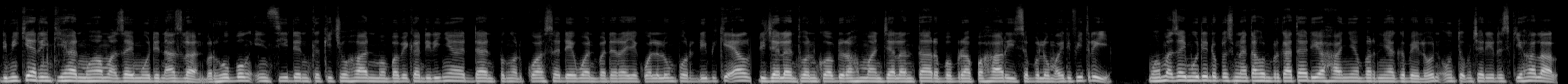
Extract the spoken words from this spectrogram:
Demikian rintihan Muhammad Zaimuddin Azlan berhubung insiden kekicauan membabitkan dirinya dan penguatkuasa Dewan Bandaraya Kuala Lumpur di BKL di Jalan Tuanku Abdul Rahman Jalantar beberapa hari sebelum Aidilfitri. Muhammad Zaimuddin 29 tahun berkata dia hanya berniaga belon untuk mencari rezeki halal.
